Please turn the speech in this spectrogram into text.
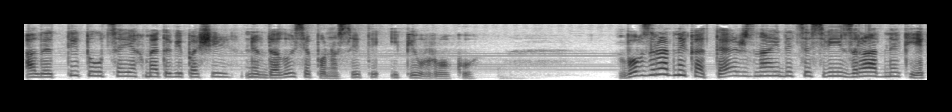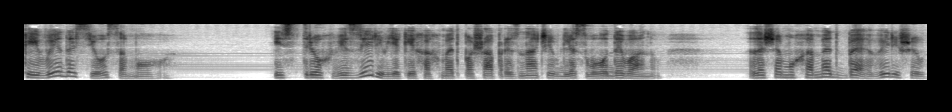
але титул цей Ахметові паші не вдалося поносити і півроку. Бо в зрадника теж знайдеться свій зрадник, який видасть його самого. Із трьох візирів, яких Ахмед Паша призначив для свого дивану, лише Мухаммед Бег вирішив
